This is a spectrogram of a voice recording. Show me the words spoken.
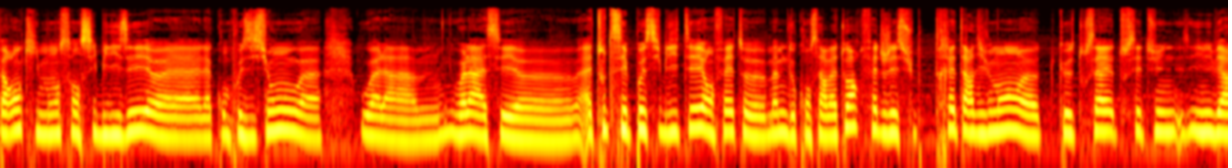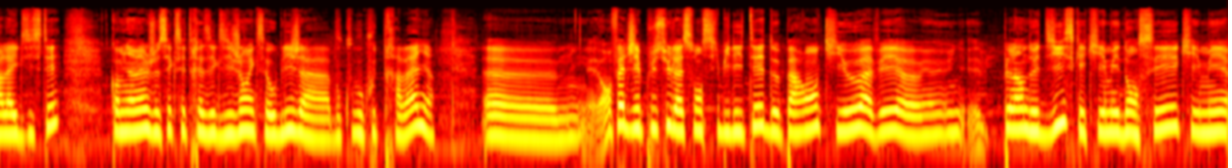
parents qui m'ont sensibilisé à la, composition ou à, la voilà à, euh, à toutes ces possibilités en fait euh, même de conservatoire en fait j'ai su très tardivement euh, que tout ça tout cet uni- univers là existait quand bien même je sais que c'est très exigeant et que ça oblige à beaucoup beaucoup de travail en fait, j'ai plus eu la sensibilité de parents qui, eux, avaient plein de disques et qui aimaient danser, qui aimaient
